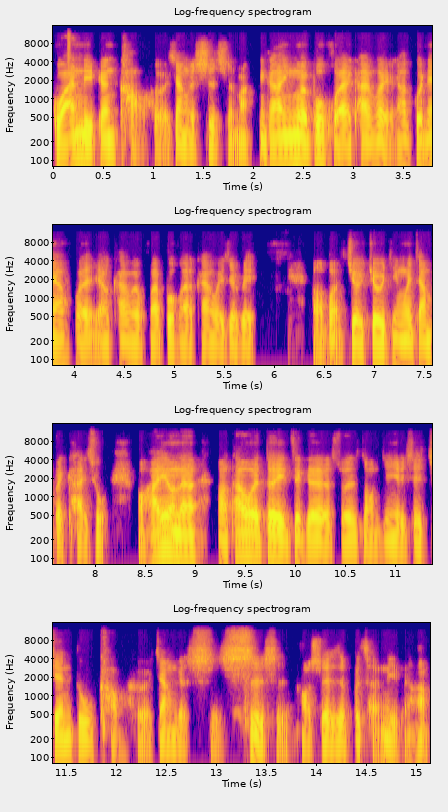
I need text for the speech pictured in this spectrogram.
管理跟考核这样的事实嘛？你看，因为不回来开会，他规定要回要开会，回来不回来开会就被。哦不就就因为这样被开除哦，还有呢啊，他会对这个所有总监有一些监督考核这样的事事实哦，所以是不成立的哈。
